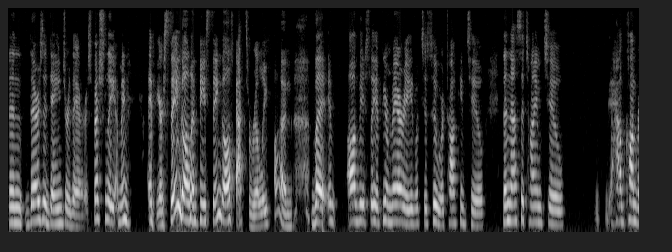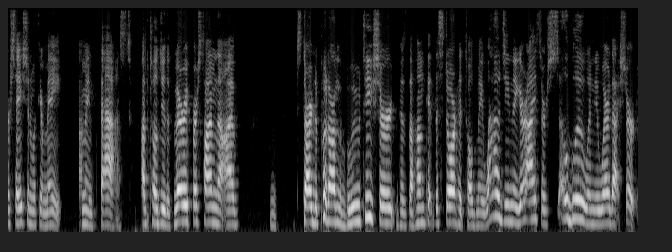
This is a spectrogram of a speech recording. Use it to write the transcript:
then there's a danger there especially i mean if you're single and he's single that's really fun but if, obviously if you're married which is who we're talking to then that's the time to have conversation with your mate. I mean, fast. I've told you the very first time that I started to put on the blue T-shirt because the hunk at the store had told me, "Wow, Gina, your eyes are so blue when you wear that shirt."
